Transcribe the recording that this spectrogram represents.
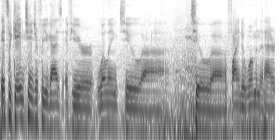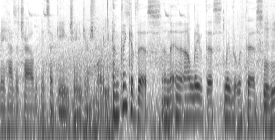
it's a game changer for you guys if you're willing to uh, to uh, find a woman that already has a child. It's a game changer for you. Guys. And think of this, and, and I'll leave this, leave it with this. Mm-hmm.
